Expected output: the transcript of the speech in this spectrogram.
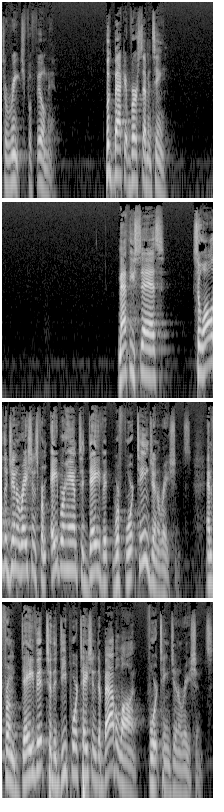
to reach fulfillment. Look back at verse 17. Matthew says, So all the generations from Abraham to David were 14 generations, and from David to the deportation to Babylon, 14 generations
